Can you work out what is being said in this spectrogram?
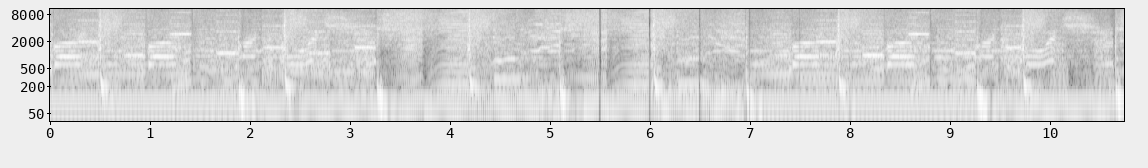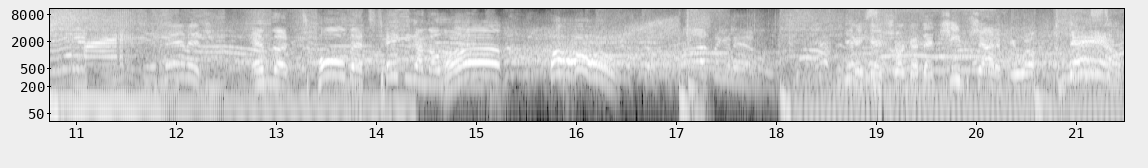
Train. Advantage. And the toll that's taking on the Oh! Oh! pausing at him. Take that shortcut, that cheap shot, if you will. Damn!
